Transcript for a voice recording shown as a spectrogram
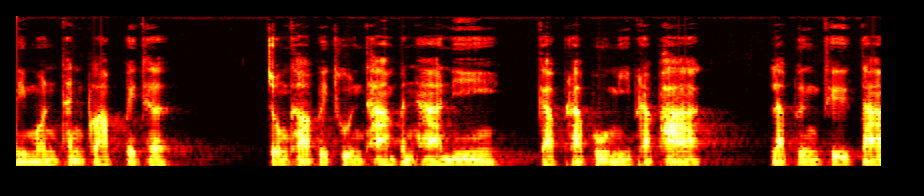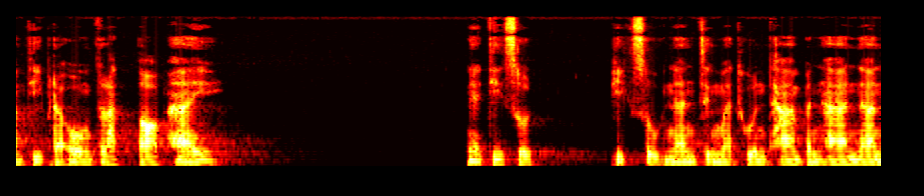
นิมนต์ท่านกลับไปเถอะ จงเข้าไปทูลถามปัญหานี้กับพระผู้มีพระภาค และพึงถือตามที่พระองค์ตรัสตอบให้ ในที่สุด ภิกษุนั้นจึงมาทูลถามปัญหานั้น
